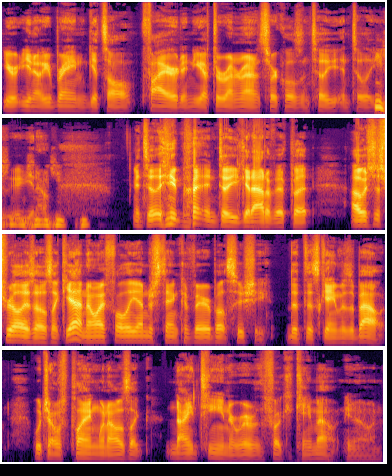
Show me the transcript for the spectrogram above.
your you know your brain gets all fired and you have to run around in circles until you until you you know until you until you get out of it. But I was just realized I was like, yeah, no, I fully understand conveyor belt sushi that this game is about, which I was playing when I was like 19 or whatever the fuck it came out, you know. And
